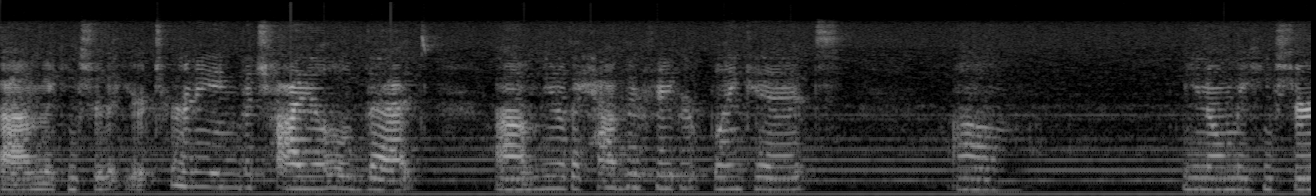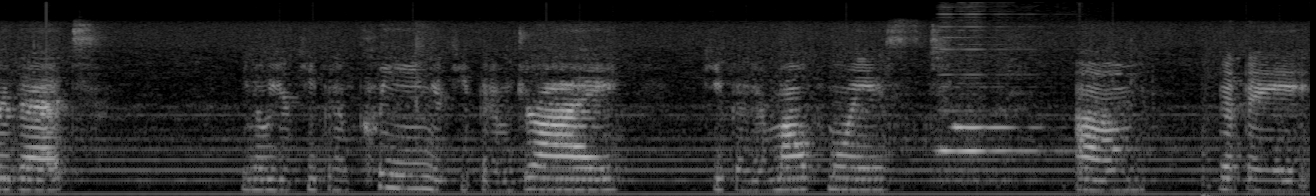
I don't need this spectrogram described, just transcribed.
Um, making sure that you're turning the child, that um, you know they have their favorite blanket. Um, you know, making sure that you know you're keeping them clean, you're keeping them dry, keeping their mouth moist. Um, that they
